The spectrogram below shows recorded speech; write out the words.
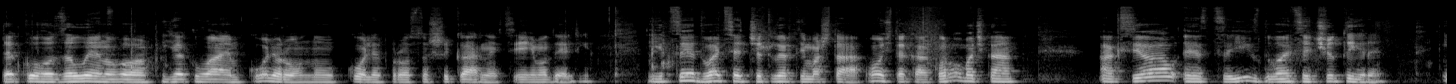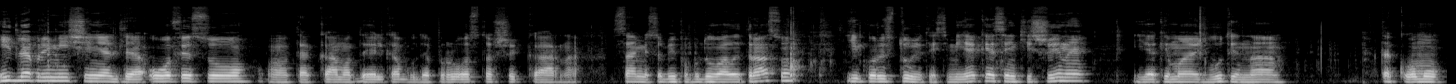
Такого зеленого, як лайм кольору. Ну, колір просто шикарний цієї модельки. І це 24 масштаб. Ось така коробочка Axial SCX 24. І для приміщення, для офісу о, така моделька буде просто шикарна. Самі собі побудували трасу і користуєтесь. М'якесенькі шини, які мають бути на такому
